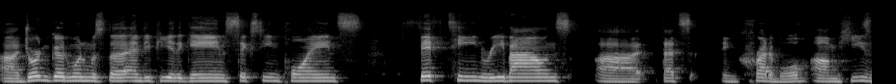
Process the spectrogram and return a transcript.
uh, Jordan Goodwin was the MVP of the game, 16 points, 15 rebounds. Uh, that's incredible. Um, he's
